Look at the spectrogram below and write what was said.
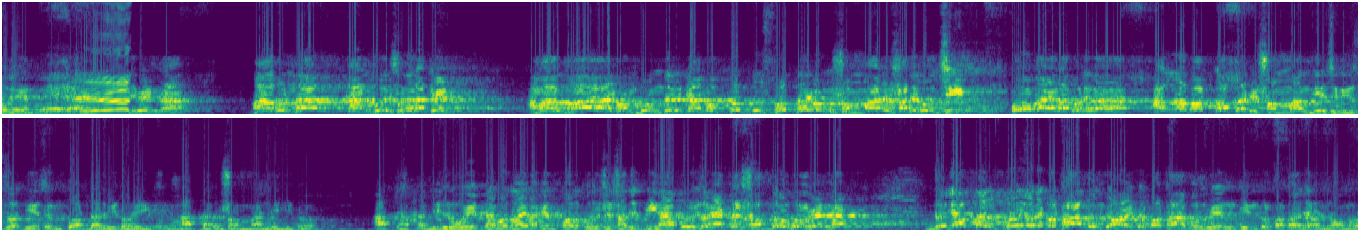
বলেন? দিবেন না। মা বোনরা কান খুলে শুনে রাখেন। আমার মা এবং বোনদেরকে আমি অত্যন্ত শ্রদ্ধা এবং সম্মানের সাথে বলছি, ও মায়েরা বোনেরা, আল্লাহ তো আপনাকে সম্মান দিয়েছেন, ইজ্জত দিয়েছেন, পর্দার ভিতরে আপনার সম্মান লিখিত। আপনি আপনার নিজের ওয়েটটা বজায় রাখেন, পরপুরুষের সাথে বিনা প্রয়োজনে একটা শব্দ বলবেন না। যদি আপনার প্রয়োজনে কথা বলতে হয়, তো কথা বলবেন, কিন্তু কথা যেন নম্র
